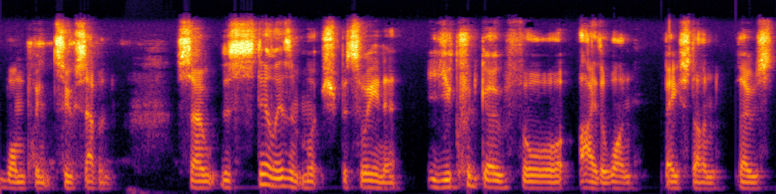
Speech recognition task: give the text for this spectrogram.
1.27. So there still isn't much between it. You could go for either one based on those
